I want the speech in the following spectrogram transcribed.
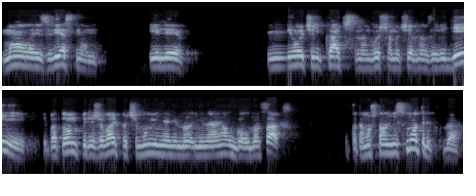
малоизвестном или не очень качественном высшем учебном заведении и потом переживать, почему меня не, не нанял Goldman Sachs. Потому что он не смотрит туда.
